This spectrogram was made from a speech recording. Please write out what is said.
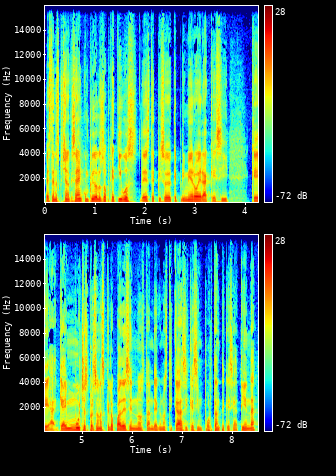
estén escuchando que se hayan cumplido los objetivos de este episodio, que primero era que sí, que, que hay muchas personas que lo padecen, no están diagnosticadas y que es importante que se atienda.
